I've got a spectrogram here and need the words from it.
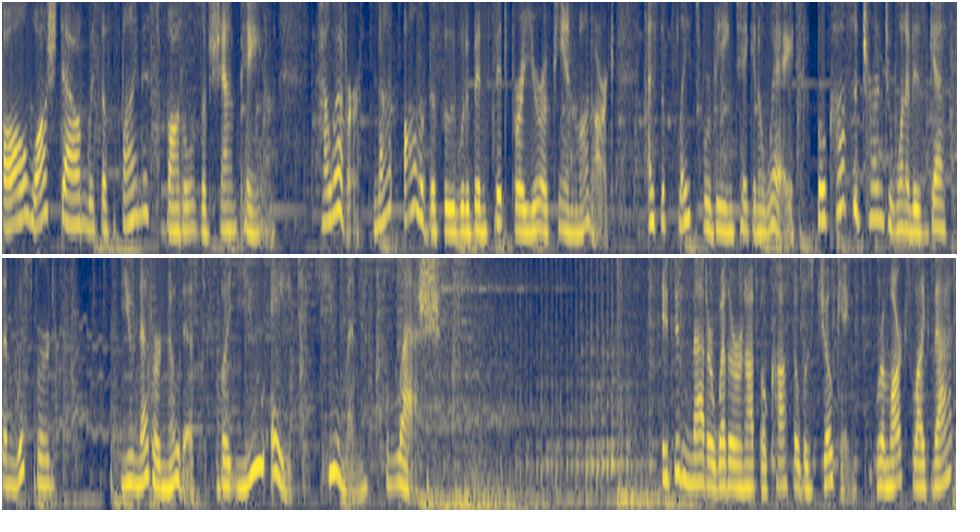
all washed down with the finest bottles of champagne. However, not all of the food would have been fit for a European monarch. As the plates were being taken away, Bokassa turned to one of his guests and whispered, You never noticed, but you ate human flesh. It didn't matter whether or not Bokassa was joking. Remarks like that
